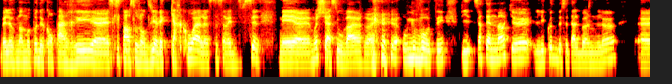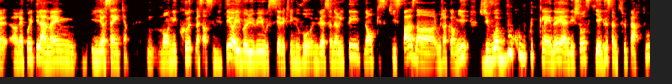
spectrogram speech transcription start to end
Ben là, vous demandez-moi pas de comparer euh, ce qui se passe aujourd'hui avec Carquois, là. Ça, ça va être difficile. Mais euh, moi, je suis assez ouvert aux nouveautés. Puis certainement que l'écoute de cet album-là aurait pas été la même il y a cinq ans mon écoute, ma sensibilité a évolué aussi avec les nouveaux, nouvelles sonorités. Donc, ce qui se passe dans Louis-Jean Cormier, j'y vois beaucoup, beaucoup de clins d'œil à des choses qui existent un petit peu partout.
